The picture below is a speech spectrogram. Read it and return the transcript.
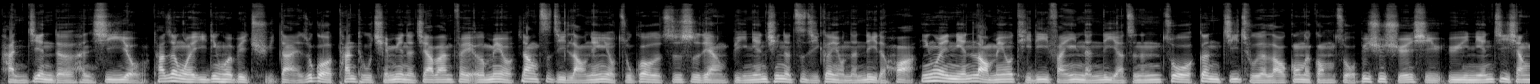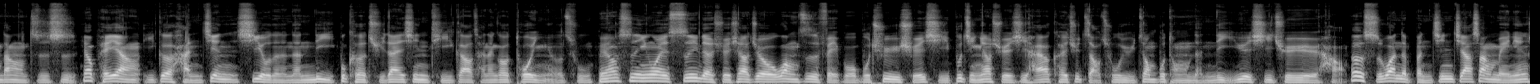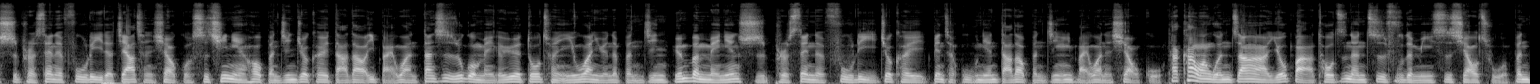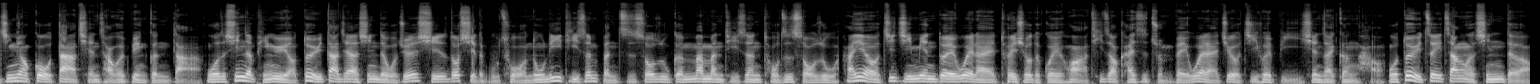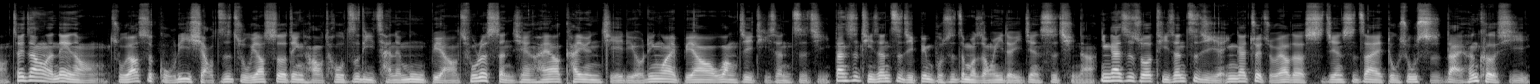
罕见的很稀有，他认为一定会被取代。如果贪图前面的加班费，而没有让自己老年有足够的知识量，比年轻的自己更有能力的话，因为年老没有体力反应能力啊，只能做更基础的劳工的工作，必须学习与年纪相当的知识，要培养一个罕见稀有的能力，不可取代性提高，才能够脱颖而出，不要是因为私立的学校就妄自菲薄，不去去学习，不仅要学习，还要可以去找出与众不同的能力，越稀缺越好。二十万的本金加上每年十 percent 的复利的加成效果，十七年后本金就可以达到一百万。但是如果每个月多存一万元的本金，原本每年十 percent 的复利就可以变成五年达到本金一百万的效果。他看完文章啊，有把投资能致富的迷思消除，本金要够大，钱才会变更大。我的新的评语哦，对于大家的心得，我觉得其实都写得不错，努力提升本职收入跟慢慢提升投资收入，还有积极面对未来退休的规划，提早开始准备，未来就有机会比现在更好。我对于这一章的心得哦，这章的内容主要是鼓励小资主要设定好投资理财的目标，除了省钱，还要开源节流，另外不要忘记提升自己。但是提升自己并不是这么容易的一件事情啊，应该是说提升自己也应该最主要的时间是在读书时代。很可惜，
